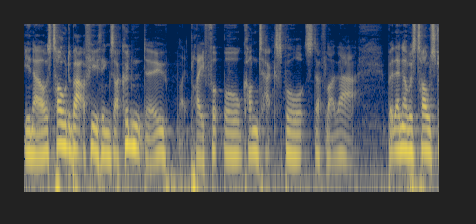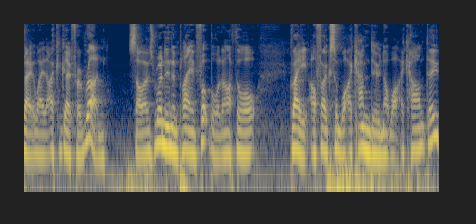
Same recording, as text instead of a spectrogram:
you know I was told about a few things I couldn't do, like play football, contact sports, stuff like that. But then I was told straight away that I could go for a run. So I was running and playing football, and I thought, great, I'll focus on what I can do, not what I can't do.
